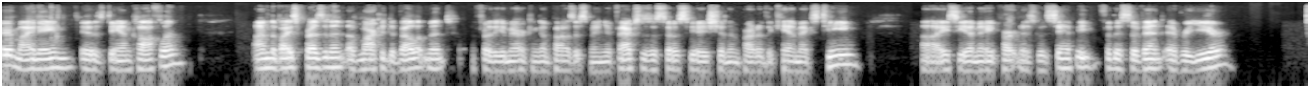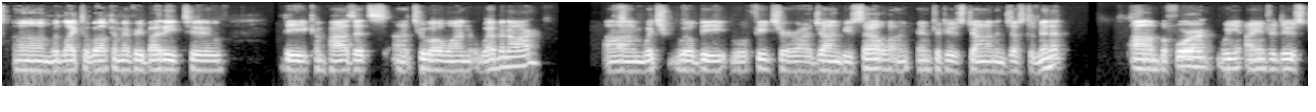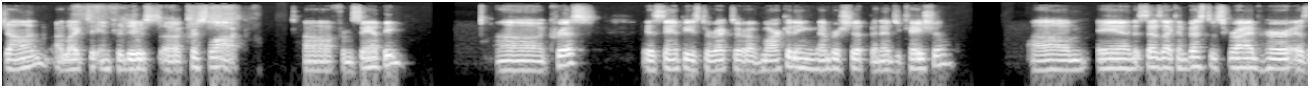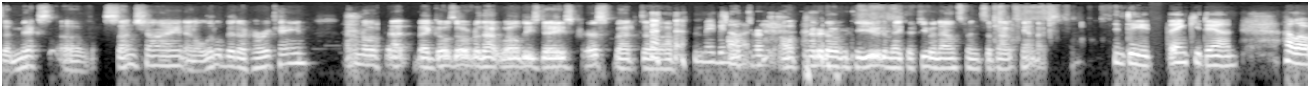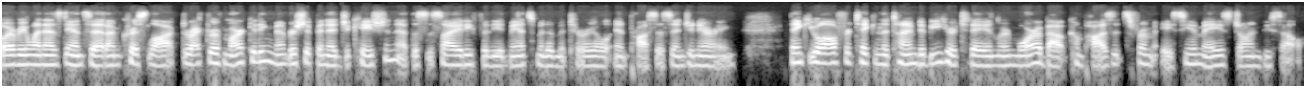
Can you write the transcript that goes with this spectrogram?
My name is Dan Coughlin. I'm the Vice President of Market Development for the American Composites Manufacturers Association and part of the CAMX team. Uh, ACMA partners with SAMPE for this event every year. Um, would like to welcome everybody to the Composites uh, 201 webinar, um, which will be will feature uh, John Busel. I'll introduce John in just a minute. Um, before we, I introduce John, I'd like to introduce uh, Chris Locke uh, from SAMPE. Uh, Chris is SAMPE's Director of Marketing, Membership, and Education. Um, and it says I can best describe her as a mix of sunshine and a little bit of hurricane. I don't know if that, that goes over that well these days, Chris, but uh, maybe not. I'll turn, I'll turn it over to you to make a few announcements about CAMX. Indeed. Thank you, Dan. Hello, everyone. As Dan said, I'm Chris Locke, Director of Marketing, Membership, and Education at the Society for the Advancement of Material and Process Engineering. Thank you all for taking the time to be here today and learn more about composites from ACMA's John Busel.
